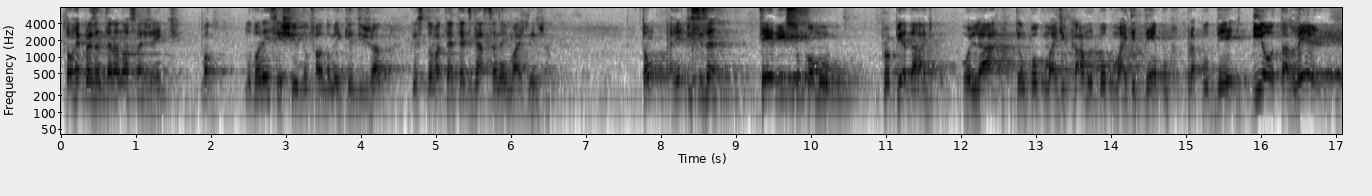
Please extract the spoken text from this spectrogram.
estão representando a nossa gente. Bom, não vou nem insistir falando do Mequeiro de Jango, porque senão vai até, até desgastando a imagem dele já. Então, a gente precisa ter isso como propriedade. Olhar, ter um pouco mais de calma, um pouco mais de tempo para poder. E outra, ler,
